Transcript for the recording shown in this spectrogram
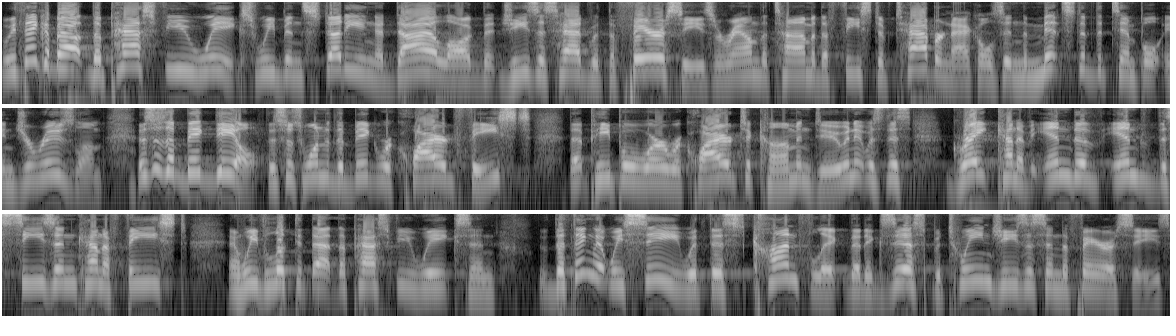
We think about the past few weeks, we've been studying a dialogue that Jesus had with the Pharisees around the time of the Feast of Tabernacles in the midst of the temple in Jerusalem. This is a big deal. This was one of the big required feasts that people were required to come and do. And it was this great kind of end of, end of the season kind of feast. And we've looked at that the past few weeks. And the thing that we see with this conflict that exists between Jesus and the Pharisees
